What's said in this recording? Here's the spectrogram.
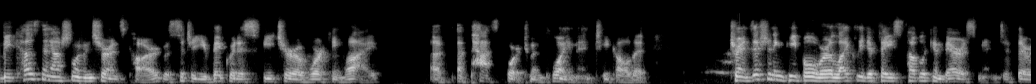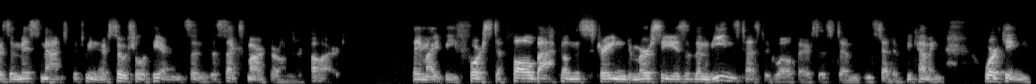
Because the national insurance card was such a ubiquitous feature of working life, a, a passport to employment, he called it. Transitioning people were likely to face public embarrassment if there was a mismatch between their social appearance and the sex marker on their card. They might be forced to fall back on the strained mercies of the means-tested welfare system instead of becoming working,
